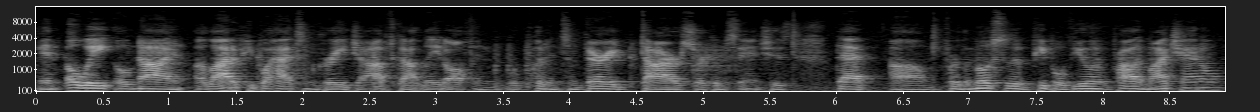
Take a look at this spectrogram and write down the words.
in 08, 09, a lot of people had some great jobs, got laid off, and were put in some very dire circumstances that, um, for the most of the people viewing probably my channel,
